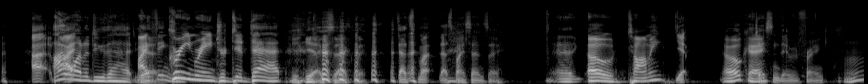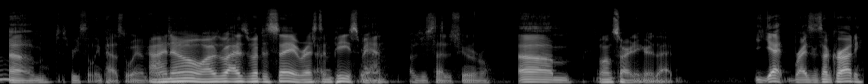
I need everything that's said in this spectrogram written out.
I, I, want to do that. I Yeah. think Green Ranger did that. Yeah, exactly. that's my that's my sensei, Uh, oh, Tommy. Yep. Okay. Jason David Frank. Um, just recently passed away. I know. I was, I was about to say, rest in peace, Yeah, man. I was just at his funeral. Um, Well, I'm sorry to hear that. yeah, Rising Sun Karate.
